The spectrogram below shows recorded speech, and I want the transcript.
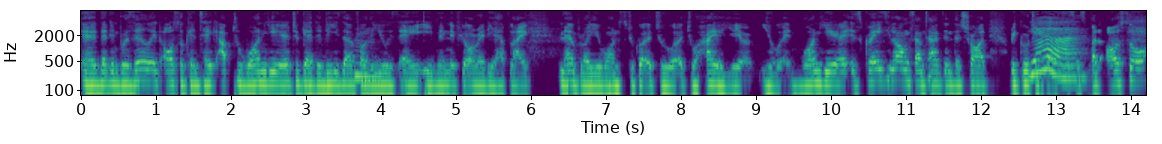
uh, that in Brazil, it also can take up to one year to get a visa for mm. the USA, even if you already have like an employee wants to go to uh, to hire you. You in one year is crazy long sometimes in the short recruiting yeah. processes, but also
